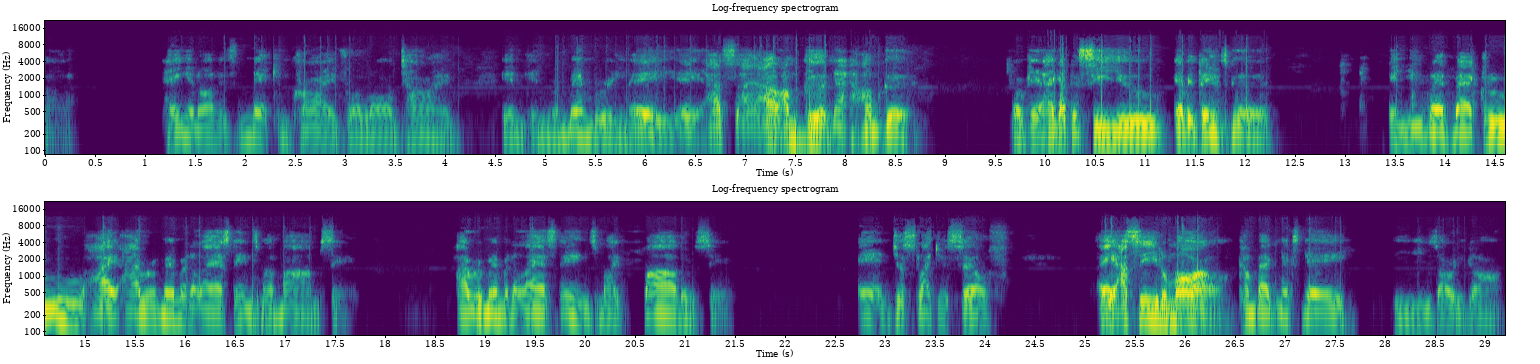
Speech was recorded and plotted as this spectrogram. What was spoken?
uh, hanging on his neck and crying for a long time and, in remembering, hey, hey, I, I, I'm good now. I'm good. Okay, I got to see you. Everything's good. And you went back through. I I remember the last things my mom said. I remember the last things my father said. And just like yourself, hey, I see you tomorrow. Come back next day. He's already gone.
